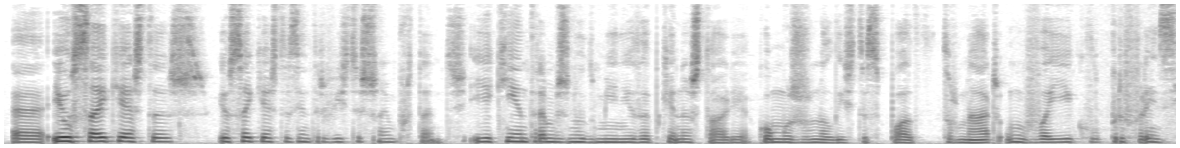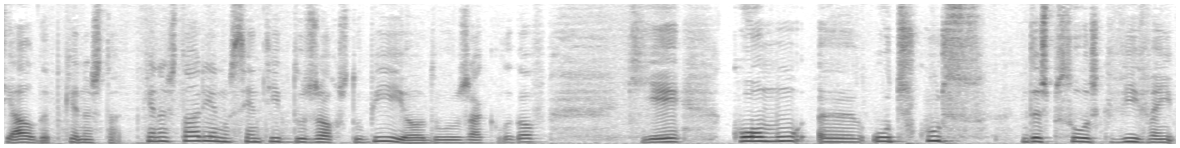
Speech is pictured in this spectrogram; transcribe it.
Uh, eu sei que estas eu sei que estas entrevistas são importantes. E aqui entramos no domínio da pequena história como o jornalista se pode tornar um veículo preferencial da pequena história. Pequena história no sentido dos Jorge Duby ou do Jacques Le Goff que é como uh, o discurso das pessoas que vivem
